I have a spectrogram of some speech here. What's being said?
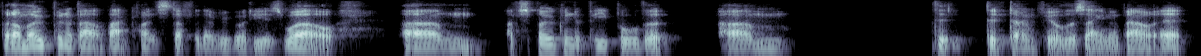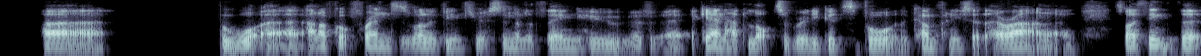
But i'm open about that kind of stuff with everybody as well. Um, I've spoken to people that um, that that don't feel the same about it. Uh, but what, uh, and I've got friends as well who've been through a similar thing who have uh, again had lots of really good support at the companies that they're at. Uh, so I think that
